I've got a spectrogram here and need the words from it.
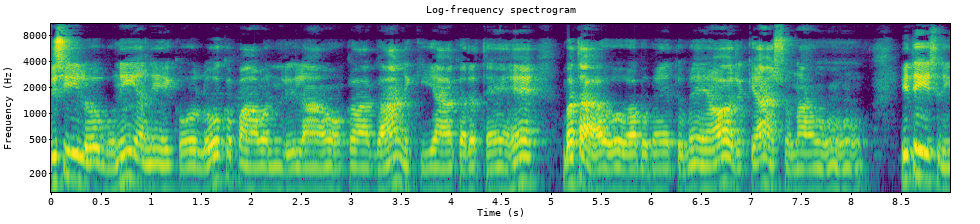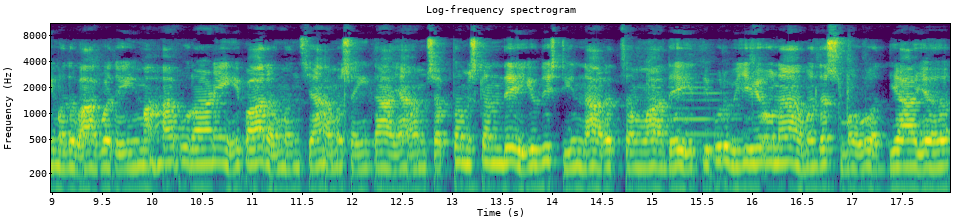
ऋषि लोग उन्हीं अनेकों लोक पावन लीलाओं का गान किया करते हैं। बताओ, अब मैं तुम्हें और क्या सुनाऊं? इति श्रीमद्भागवते महापुराणे पारमश्याम संहितायां सप्तम स्कन्धे युधिष्ठिर नारद संवादे त्रिपुरविजयो नाम दशमोऽध्याय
